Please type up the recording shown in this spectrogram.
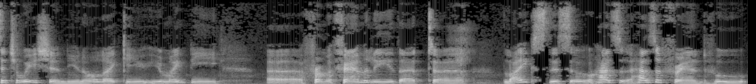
situation, you know, like you you might be uh, from a family that uh, likes this has has a friend who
